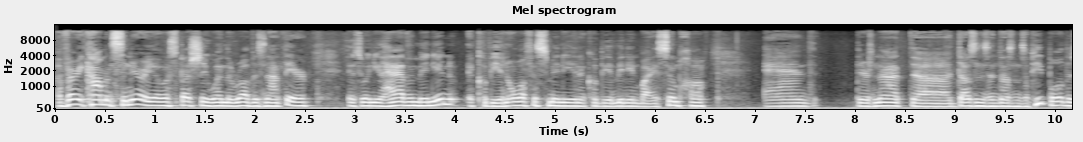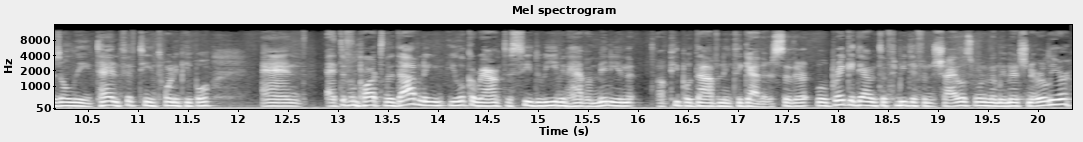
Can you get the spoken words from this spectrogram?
a very common scenario, especially when the Rav is not there, is when you have a minyan. It could be an office minyan, it could be a minyan by a simcha, and there's not uh, dozens and dozens of people. There's only 10, 15, 20 people. And at different parts of the davening, you look around to see do we even have a minyan of people davening together. So there, we'll break it down into three different shilas. One of them we mentioned earlier,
